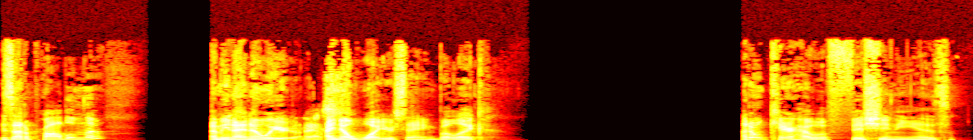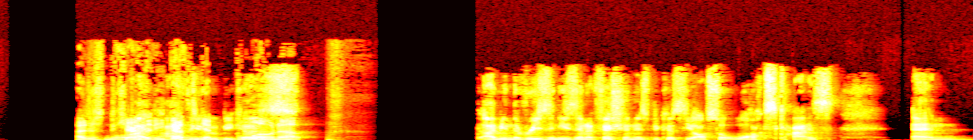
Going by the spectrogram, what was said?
Is that a problem though? I mean, I know what you're yes. I know what you're saying, but like I don't care how efficient he is. I just well, care that he doesn't do get because, blown up. I mean, the reason he's inefficient is because he also walks guys and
